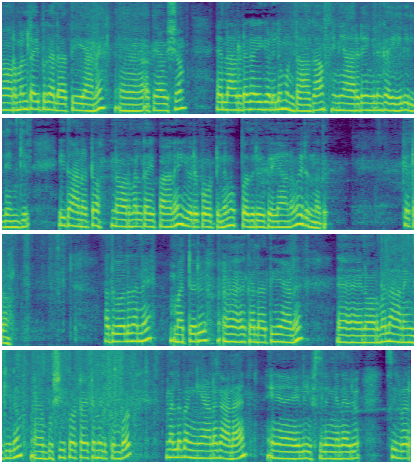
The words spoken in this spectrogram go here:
നോർമൽ ടൈപ്പ് കലാത്തിയാണ്. അത്യാവശ്യം എല്ലാവരുടെ കൈകളിലും ഉണ്ടാകാം. ഇനി ആരുടെയെങ്കിലും കയ്യിലില്ലെങ്കിൽ ഇതാണ് കേട്ടോ നോർമൽ ടൈപ്പാണ് ഈ ഒരു പോട്ടിന് മുപ്പത് രൂപയാണ് വരുന്നത്. കേട്ടോ? അതുപോലെ തന്നെ മറ്റൊരു കലാത്തിയാണ്. നോർമൽ ആണെങ്കിലും ബുഷി പോട്ടായിട്ട് നിൽക്കുമ്പോൾ നല്ല ഭംഗിയാണ് കാണാൻ. ലീവ്സിൽ ഇങ്ങനെ ഒരു സിൽവർ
